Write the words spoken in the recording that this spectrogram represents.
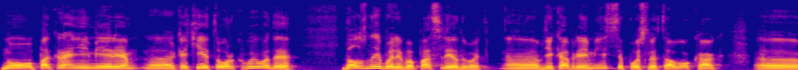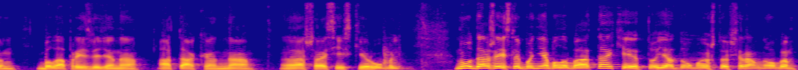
Но, по крайней мере, какие-то орг-выводы должны были бы последовать в декабре месяце после того, как была произведена атака на наш российский рубль. Ну, даже если бы не было бы атаки, то я думаю, что все равно бы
